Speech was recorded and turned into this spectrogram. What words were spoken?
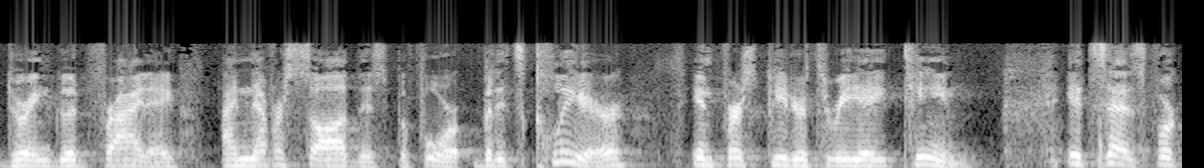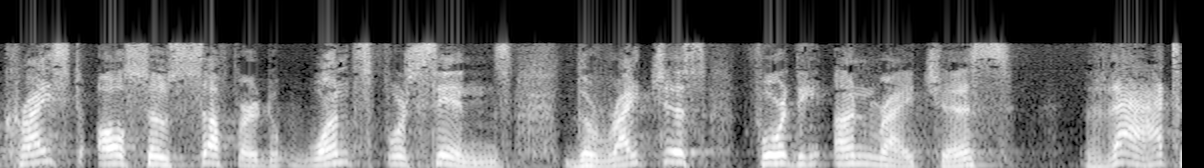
during Good Friday, I never saw this before, but it's clear in 1 Peter 3:18. It says, "For Christ also suffered once for sins, the righteous for the unrighteous, that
